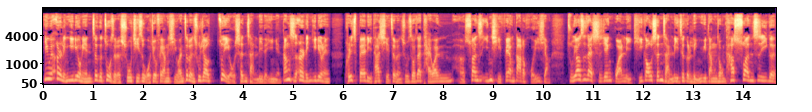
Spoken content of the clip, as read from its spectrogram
因为二零一六年这个作者的书，其实我就非常喜欢。这本书叫《最有生产力的一年》。当时二零一六年，Chris Bailey 他写这本书之后，在台湾呃算是引起非常大的回响。主要是在时间管理、提高生产力这个领域当中，他算是一个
